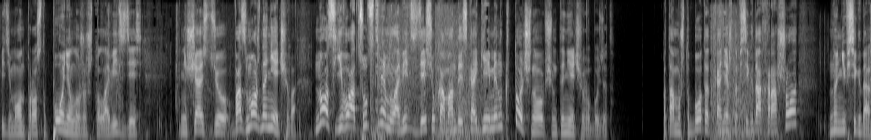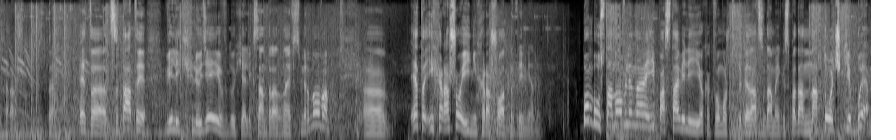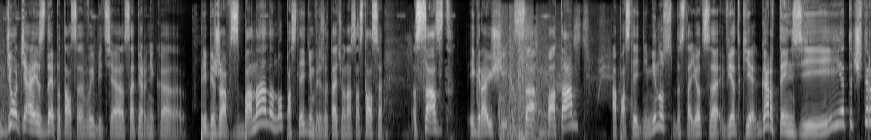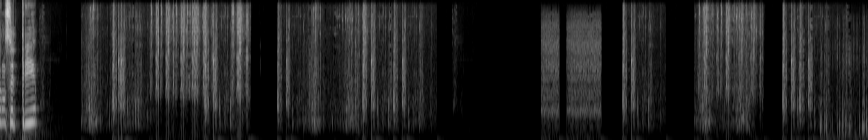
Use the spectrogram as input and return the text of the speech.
Видимо, он просто понял уже, что ловить здесь к несчастью, возможно, нечего. Но с его отсутствием ловить здесь у команды Sky Gaming точно, в общем-то, нечего будет. Потому что бот это, конечно, всегда хорошо, но не всегда хорошо. Да. Это цитаты великих людей в духе Александра Наев-Смирнова. Э, это и хорошо, и нехорошо одновременно. Бомба установлена, и поставили ее, как вы можете догадаться, дамы и господа, на точке Б. Дерти АСД пытался выбить э, соперника, прибежав с банана, но последним в результате у нас остался Сазд, играющий за бота. А последний минус достается ветке Гортензии. И это 14-3.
